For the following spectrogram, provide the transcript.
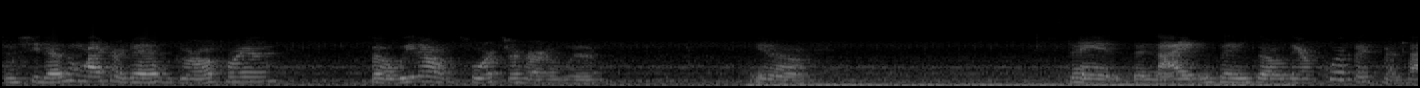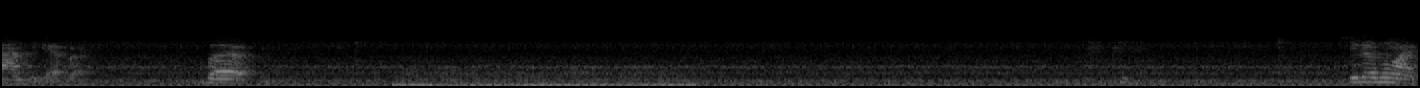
And she doesn't like her dad's girlfriend, so we don't torture her with, you know, staying the night and things over there. Of course, they spend time together, but She doesn't like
